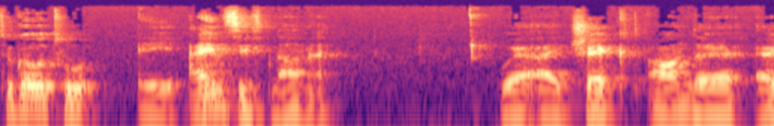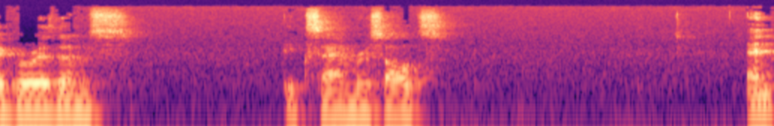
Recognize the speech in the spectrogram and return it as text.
to go to a Einsichtnahme where I checked on the algorithms exam results. And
